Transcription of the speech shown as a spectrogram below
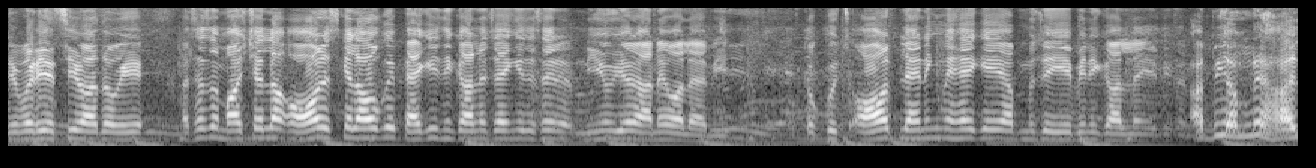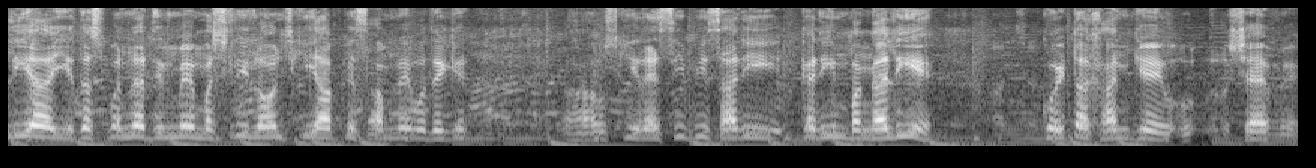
ये बड़ी अच्छी बात हो गई है। अच्छा सर माशाल्लाह और इसके अलावा कोई पैकेज निकालना चाहेंगे? जैसे न्यू ईयर आने वाला है अभी। तो कुछ और प्लानिंग में है कि अब मुझे ये भी निकालना है ये भी करना? अभी हमने हाल ही ये दस पंद्रह दिन में मछली लॉन्च की आपके सामने वो देखें। हाँ उसकी रेसिपी सारी करीम बंगाली है कोयटा खान के शेफ है।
